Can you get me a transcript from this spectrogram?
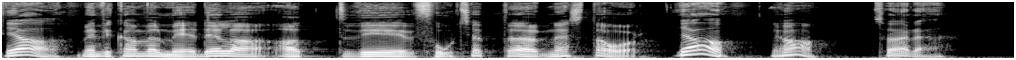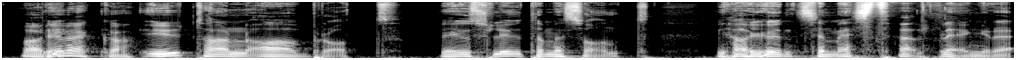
Ja, Men vi kan väl meddela att vi fortsätter nästa år. ja, Ja, så är det. Varje vecka. Utan avbrott. Vi har ju slutat med sånt. Vi har ju inte semester längre.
